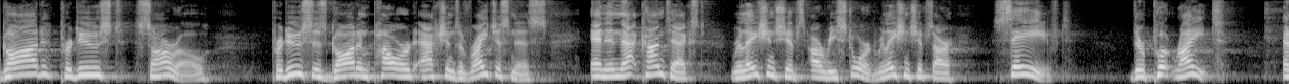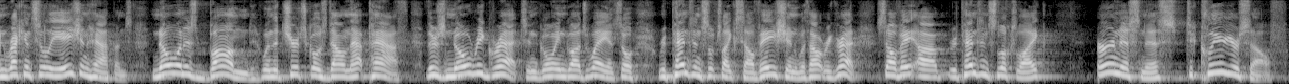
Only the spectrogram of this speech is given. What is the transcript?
God produced sorrow produces God empowered actions of righteousness. And in that context, relationships are restored, relationships are saved, they're put right. And reconciliation happens. No one is bummed when the church goes down that path. There's no regret in going God's way. And so repentance looks like salvation without regret. Salva- uh, repentance looks like earnestness to clear yourself.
